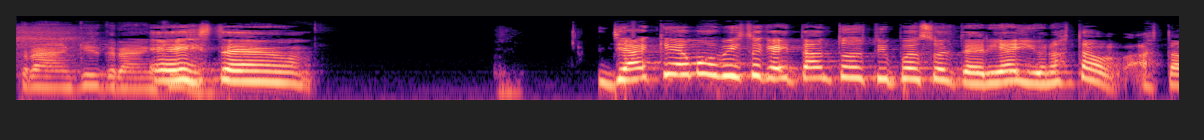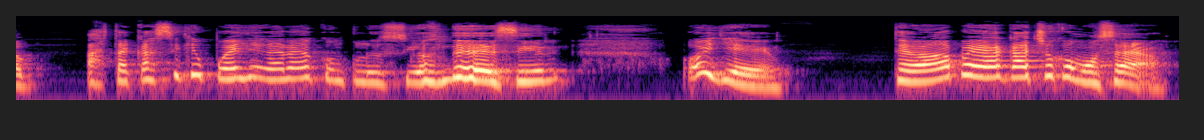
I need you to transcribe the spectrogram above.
Tranqui, tranqui. Este, ya que hemos visto que hay tantos tipos de soltería y uno hasta, hasta, hasta casi que puede llegar a la conclusión de decir, oye, te van a pegar cacho como sea.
